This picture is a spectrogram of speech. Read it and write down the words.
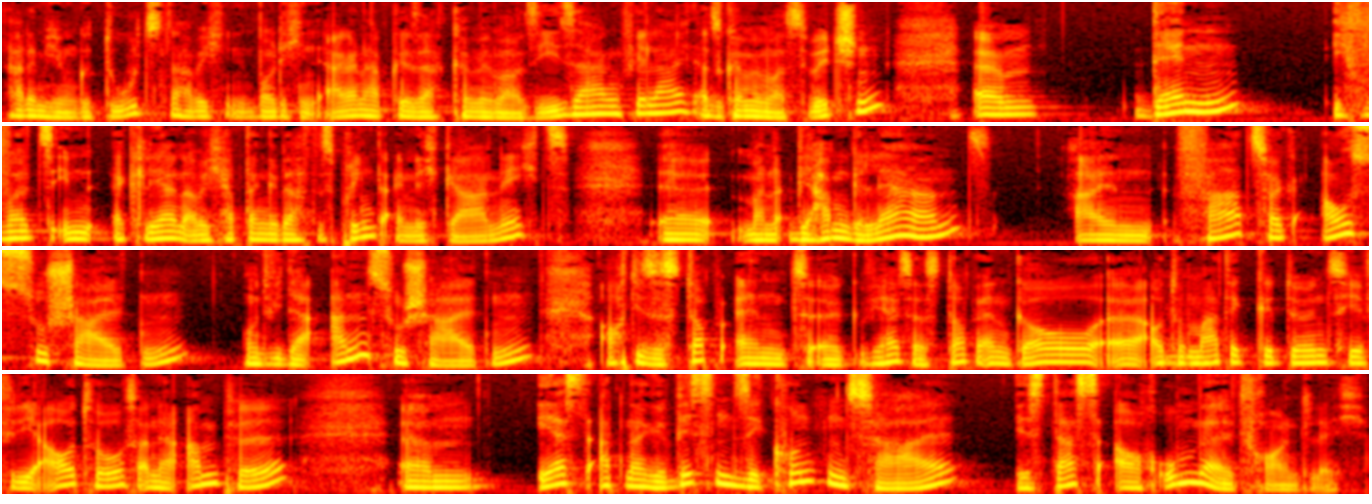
Da hat er mich um geduzt, da ich, wollte ich ihn ärgern, habe gesagt, können wir mal Sie sagen vielleicht? Also können wir mal switchen? Ähm, denn ich wollte es Ihnen erklären, aber ich habe dann gedacht, es bringt eigentlich gar nichts. Äh, man, wir haben gelernt, ein Fahrzeug auszuschalten und wieder anzuschalten, auch dieses Stop and, äh, wie heißt das, Stop and Go, äh, Automatikgedöns hier für die Autos an der Ampel, ähm, erst ab einer gewissen Sekundenzahl ist das auch umweltfreundlich.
